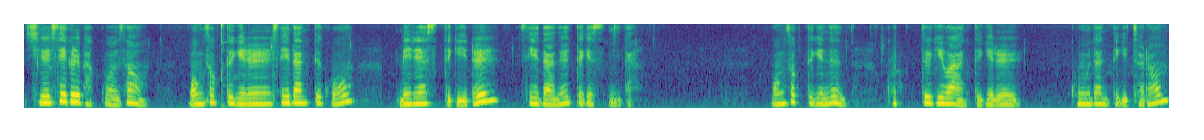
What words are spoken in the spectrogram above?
실색을 바꾸어서 멍석뜨기를 3단 뜨고 메리아스 뜨기를 3단을 뜨겠습니다. 멍석뜨기는 겉뜨기와 안뜨기를 고무단뜨기처럼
